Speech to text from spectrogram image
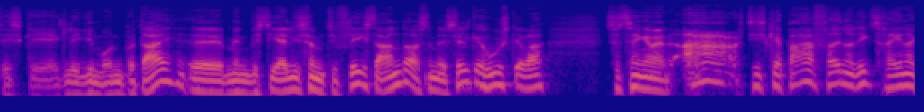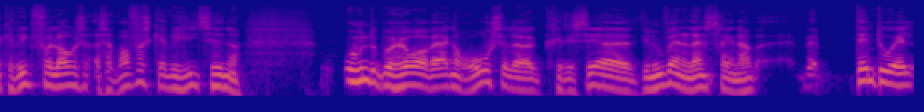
det skal jeg ikke lægge i munden på dig, øh, men hvis de er ligesom de fleste andre, som jeg selv kan huske var, så tænker man, ah, de skal bare have fred, når de ikke træner. Kan vi ikke få lov til, altså hvorfor skal vi hele tiden, og, uden du behøver hverken rose eller kritisere de nuværende landstræner, den duel,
